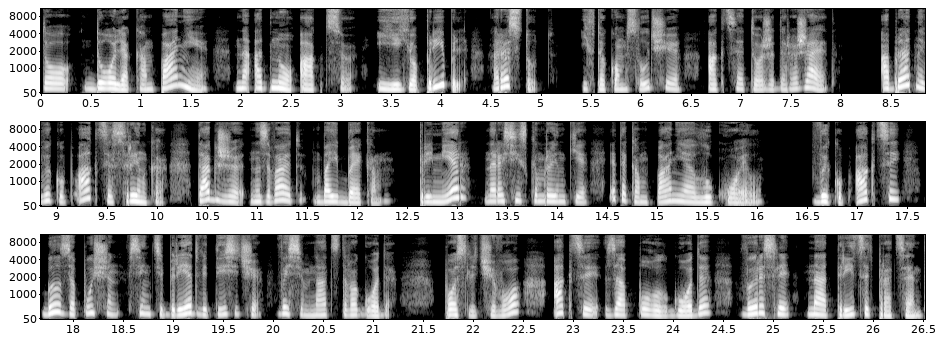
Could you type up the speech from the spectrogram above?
то доля компании на одну акцию и ее прибыль растут, и в таком случае акция тоже дорожает. Обратный выкуп акций с рынка также называют байбеком. Пример на российском рынке – это компания «Лукойл». Выкуп акций был запущен в сентябре 2018 года, после чего акции за полгода выросли на 30%.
